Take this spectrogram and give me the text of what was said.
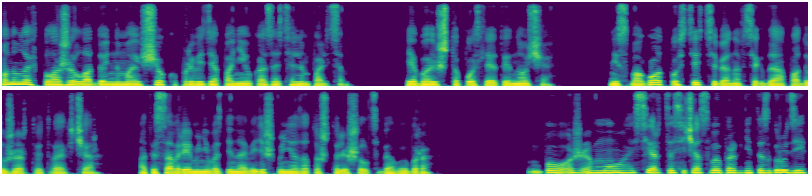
Он вновь положил ладонь на мою щеку, проведя по ней указательным пальцем. «Я боюсь, что после этой ночи не смогу отпустить тебя навсегда, паду жертвой твоих чар, а ты со временем возненавидишь меня за то, что лишил тебя выбора». «Боже мой, сердце сейчас выпрыгнет из груди.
